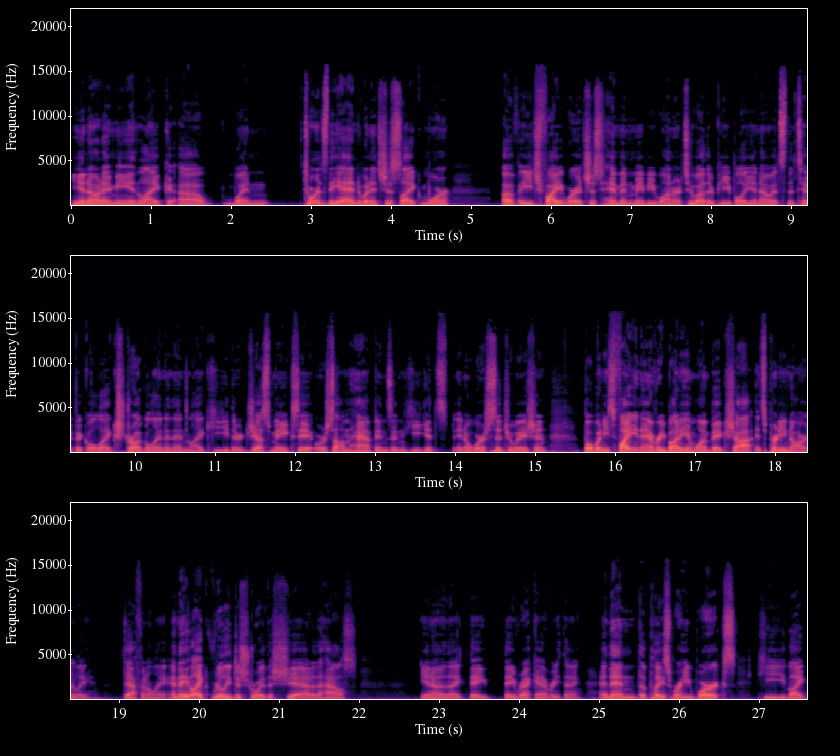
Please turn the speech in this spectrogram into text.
You know what i mean? Like uh when towards the end when it's just like more of each fight where it's just him and maybe one or two other people you know it's the typical like struggling and then like he either just makes it or something happens and he gets in a worse situation. But when he's fighting everybody in one big shot, it's pretty gnarly, definitely. And they like really destroy the shit out of the house. You know, like they they wreck everything. And then the place where he works, he like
